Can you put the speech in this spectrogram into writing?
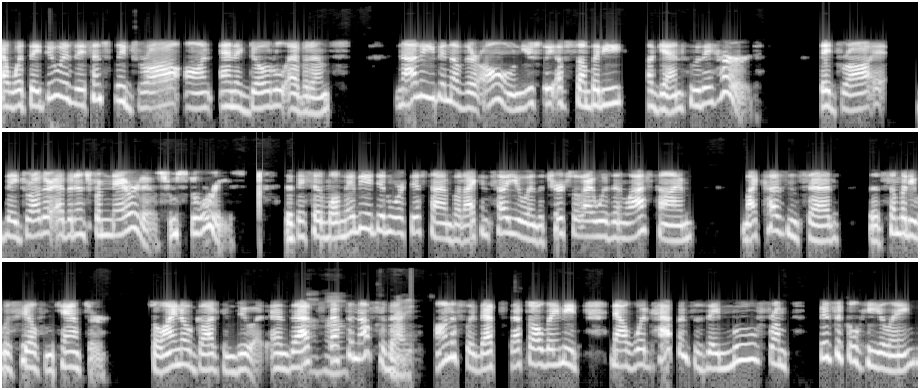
And what they do is they essentially draw on anecdotal evidence, not even of their own, usually of somebody, again, who they heard. They draw, they draw their evidence from narratives, from stories that they said, well, maybe it didn't work this time, but I can tell you in the church that I was in last time, my cousin said that somebody was healed from cancer. So I know God can do it. And that's uh-huh. that's enough for them. Right. Honestly, that's that's all they need. Now what happens is they move from physical healing,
